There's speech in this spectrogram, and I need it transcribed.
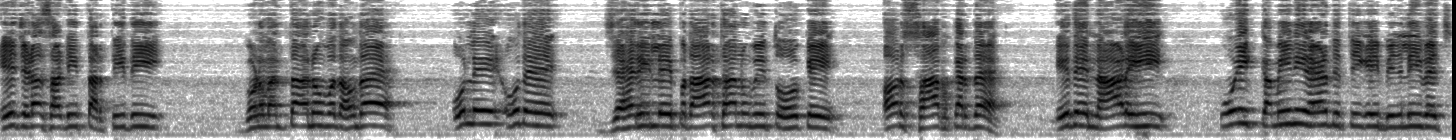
ਇਹ ਜਿਹੜਾ ਸਾਡੀ ਧਰਤੀ ਦੀ ਗੁਣਵੰਤਾ ਨੂੰ ਵਧਾਉਂਦਾ ਹੈ, ਉਹਲੇ ਉਹਦੇ ਜ਼ਹਿਰੀਲੇ ਪਦਾਰਥਾਂ ਨੂੰ ਵੀ ਧੋ ਕੇ ਔਰ ਸਾਫ਼ ਕਰਦਾ ਇਹਦੇ ਨਾਲ ਹੀ ਕੋਈ ਕਮੀ ਨਹੀਂ ਰਹਿਣ ਦਿੱਤੀ ਗਈ ਬਿਜਲੀ ਵਿੱਚ।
